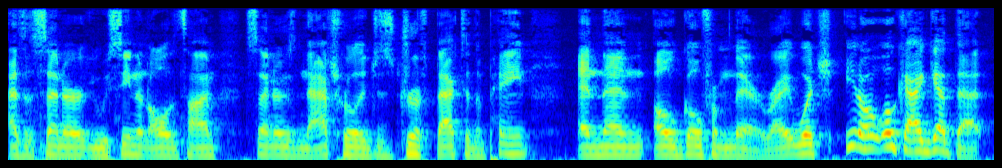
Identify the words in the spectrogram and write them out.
as a center. You've seen it all the time. Centers naturally just drift back to the paint and then oh go from there, right? Which you know, okay, I get that,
